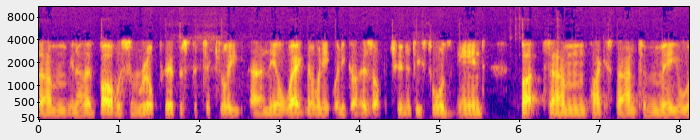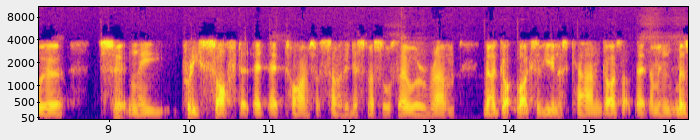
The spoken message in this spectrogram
um, you know, they bowled with some real purpose, particularly uh, Neil Wagner when he when he got his opportunities towards the end. But um, Pakistan, to me, were certainly pretty soft at, at, at, times with some of the dismissals. They were, um, you know, got likes of Yunus Khan and guys like that. I mean, Miz,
